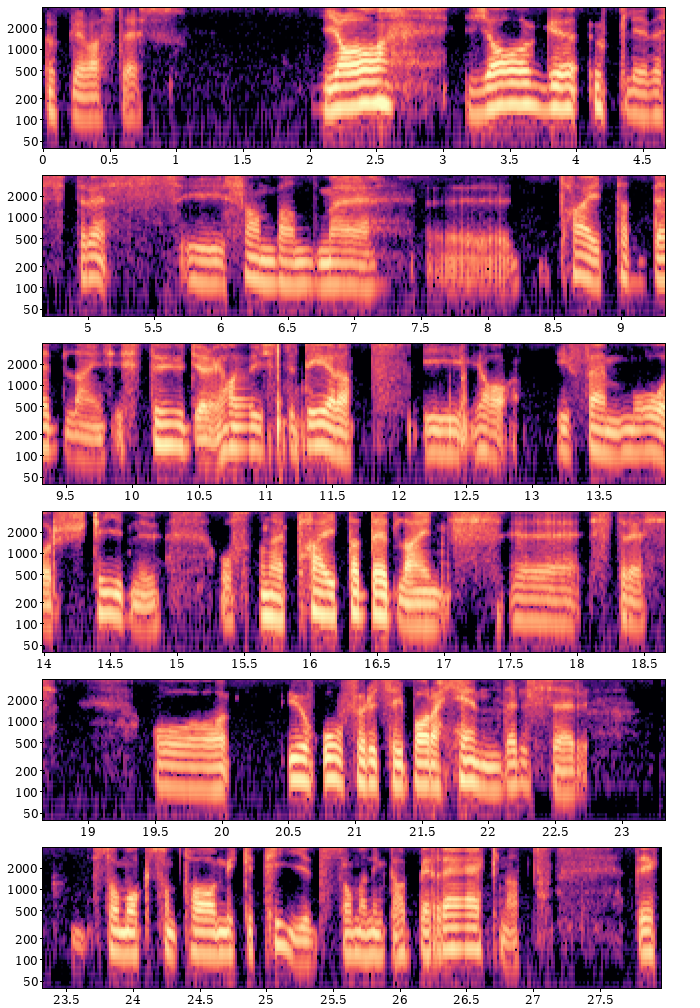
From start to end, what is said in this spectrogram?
uppleva stress? Ja, jag upplever stress i samband med eh, tajta deadlines i studier. Jag har ju studerat i ja, i fem års tid nu. Och sådana här tajta deadlines, eh, stress och oförutsägbara händelser som också som tar mycket tid som man inte har beräknat. Det,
